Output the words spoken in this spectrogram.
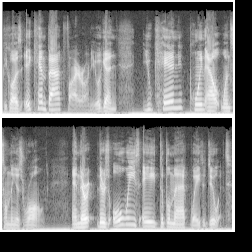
because it can backfire on you. Again, you can point out when something is wrong, and there there's always a diplomatic way to do it.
